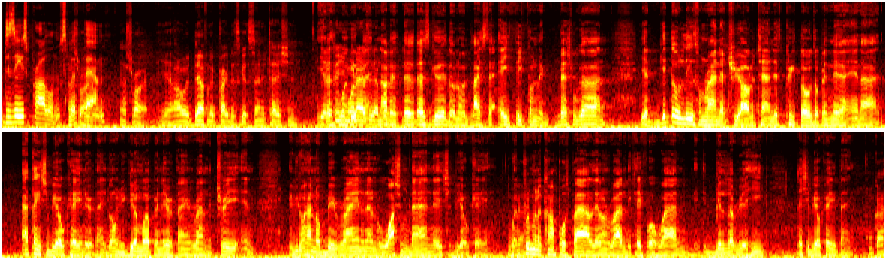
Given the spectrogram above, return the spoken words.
disease problems that's with right. them. That's right. Yeah, I would definitely practice good sanitation. Yeah, that's one good thing. That no, that, that's good though. No, like that eight feet from the vegetable garden. Yeah, get those leaves from around that tree all the time. Just pick those up in there, and I, I think it should be okay and everything. As long as you get them up and everything around the tree, and if you don't have no big rain and then wash them down, they should be okay. But okay. put them in a compost pile, let them rot and decay for a while, and build up your heat. They should be okay, you think? Okay.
